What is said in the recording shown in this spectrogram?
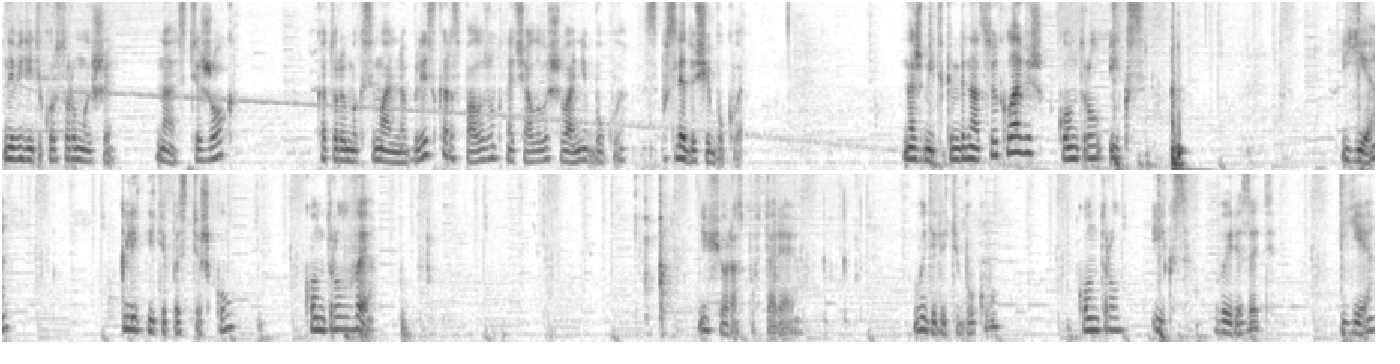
Наведите курсор мыши на стежок, который максимально близко расположен к началу вышивания буквы, следующей буквы. Нажмите комбинацию клавиш Ctrl-X. E кликните по стежку Ctrl-V. Еще раз повторяю. Выделите букву Ctrl-X, вырезать, E,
